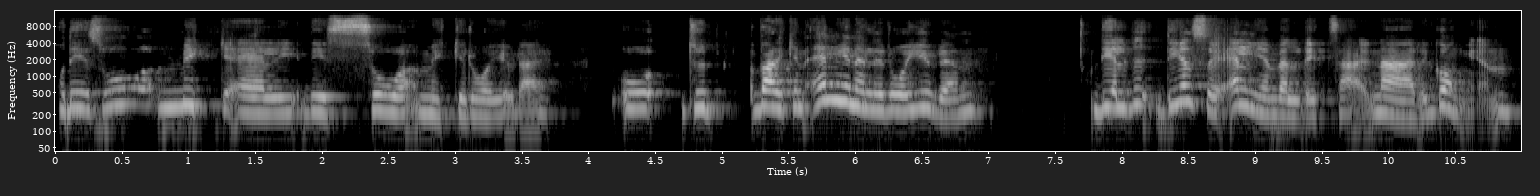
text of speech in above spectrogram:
Och det är så mycket älg, det är så mycket rådjur där. Och typ varken älgen eller rådjuren, del, dels så är älgen väldigt så här närgången.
